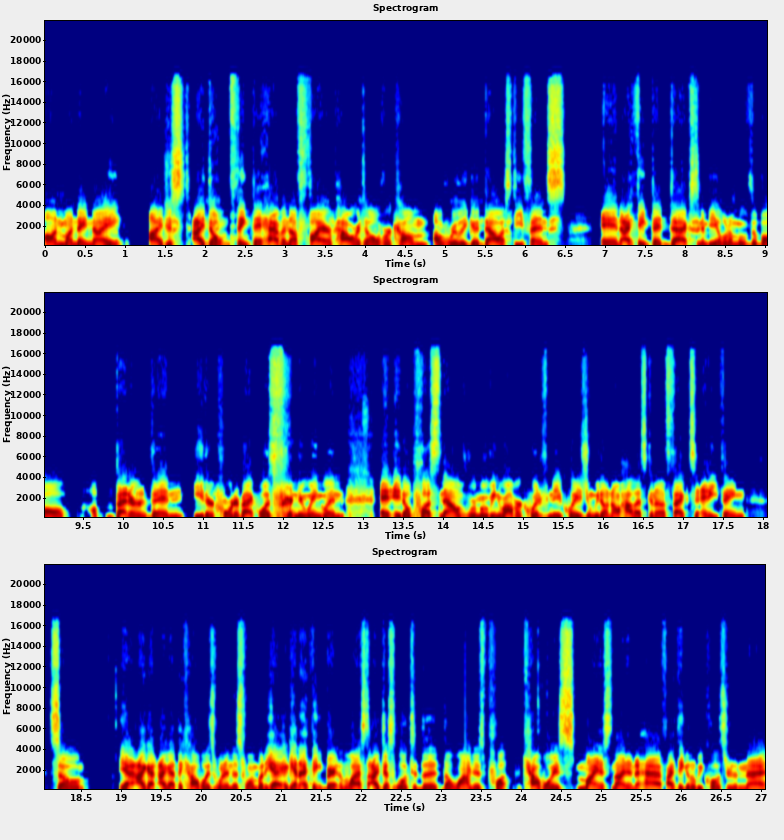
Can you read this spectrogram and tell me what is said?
on Monday night. I just I don't think they have enough firepower to overcome a really good Dallas defense. And I think that Dak's going to be able to move the ball uh, better than either quarterback was for New England. And you know, plus now removing Robert Quinn from the equation, we don't know how that's going to affect anything. So yeah, I got I got the Cowboys winning this one, but yeah, again, I think the last I just looked at the the line is pl- Cowboys minus nine and a half. I think it'll be closer than that.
